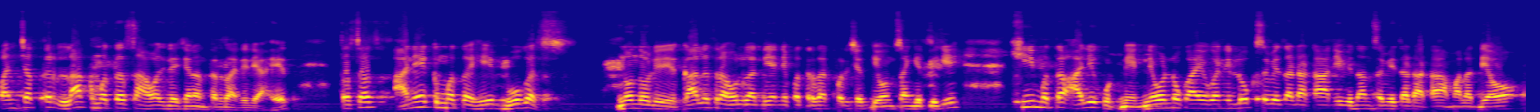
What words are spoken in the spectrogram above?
पंच्याहत्तर लाख मतं सहा वाजल्याच्या नंतर झालेली आहेत. तसंच अनेक मतं हे बोगस नोंदवलेली आहेत. कालच राहुल गांधी यांनी पत्रकार परिषद घेऊन सांगितले की ही मतं आली कुठने निवडणूक आयोगाने लोकसभेचा डाटा आणि विधानसभेचा डाटा आम्हाला द्यावा.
